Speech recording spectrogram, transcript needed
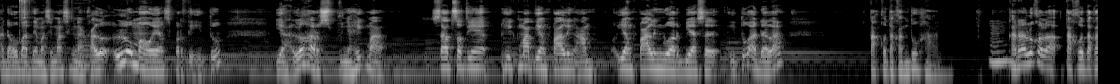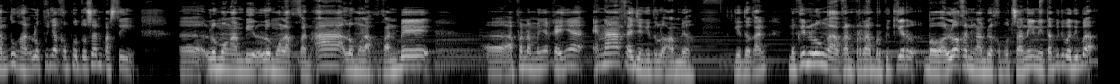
ada obatnya masing-masing. Nah kalau lu mau yang seperti itu ya lu harus punya hikmat satu-satunya hikmat yang paling yang paling luar biasa itu adalah takut akan Tuhan Hmm. karena lu kalau takut akan Tuhan, lu punya keputusan pasti eh, lu mau ngambil, lu mau lakukan A, lu mau lakukan B, eh, apa namanya kayaknya enak aja gitu lu ambil, gitu kan? Mungkin lu nggak akan pernah berpikir bahwa lu akan ngambil keputusan ini, tapi tiba-tiba,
